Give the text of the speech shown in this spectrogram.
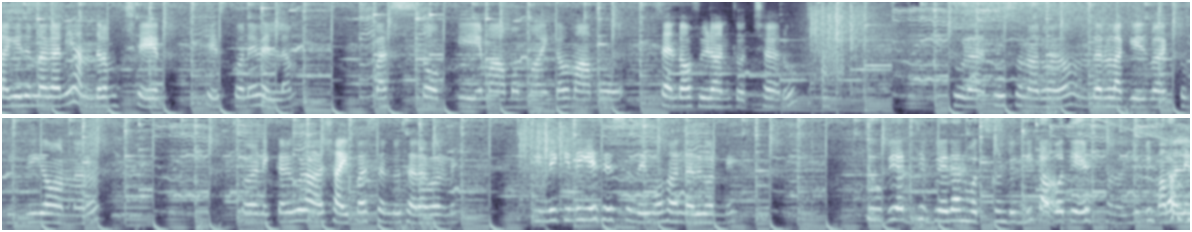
లగేజ్ ఉన్నా కానీ అందరం షేర్ చేసుకొనే వెళ్ళాం. బస్ స్టాప్కి మా అమ్మమ్మ ఇంకా మామ సెండ్ ఆఫ్ ఇవ్వడానికి వచ్చారు. చూడ చూస్తున్నారు కదా అందరు లగేజ్ బ్యాగ్స్ బిజీగా ఉన్నారు. చూడండి ఇక్కడ కూడా షై పర్సన్ చూసారు అవ్వండి కింది కింది చేసేస్తుంది మొహన్ అదిగోండి చూపియదు చూపియదు అని మొత్తుకుంటుంది కాకపోతే. మమ్మల్ని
